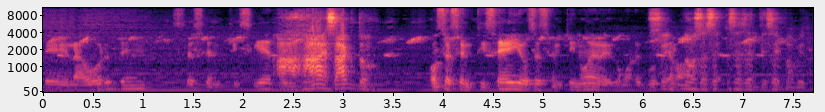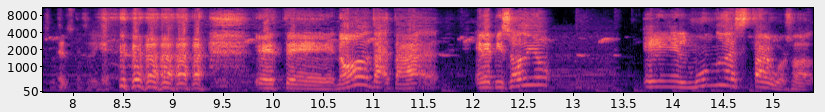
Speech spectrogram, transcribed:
de la Orden 67? Ajá, exacto. O 66 o 69, como les guste más. No, 66, papito. 66. este, no, está, el episodio en el mundo de Star Wars, o sea,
